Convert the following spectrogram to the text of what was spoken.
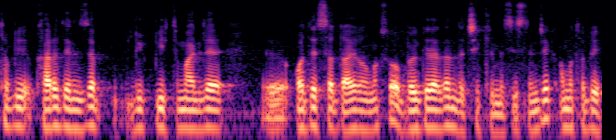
tabii Karadeniz'de büyük bir ihtimalle e, Odessa dahil olmak üzere o bölgelerden de çekilmesi istenecek. Ama tabii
